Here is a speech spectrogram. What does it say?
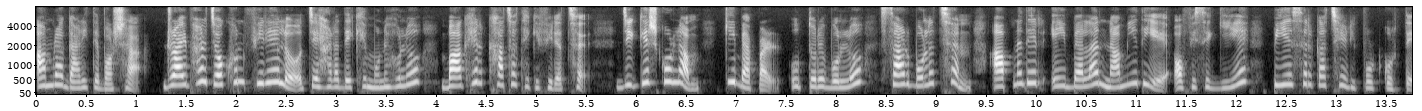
আমরা গাড়িতে বসা। ড্রাইভার যখন ফিরে এলো, চেহারা দেখে মনে হলো বাঘের খাঁচা থেকে ফিরেছে। জিজ্ঞেস করলাম, কি ব্যাপার? উত্তরে বলল, স্যার বলেছেন আপনাদের এই বেলা নামিয়ে দিয়ে অফিসে গিয়ে পিএসের কাছে রিপোর্ট করতে।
